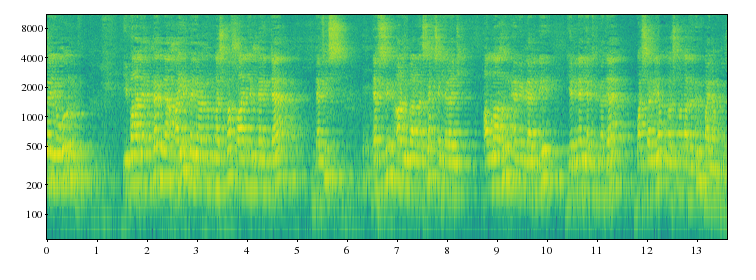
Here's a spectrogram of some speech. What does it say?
ve yoğun ibadetlerle hayır ve yardımlaşma faaliyetlerinde nefis, nefsin arzularına set çekerek Allah'ın emirlerini yerine getirmede başarıya ulaşmalarının bayramıdır.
